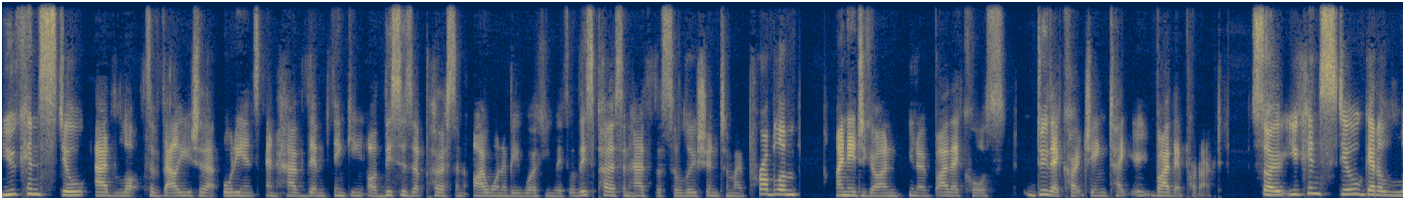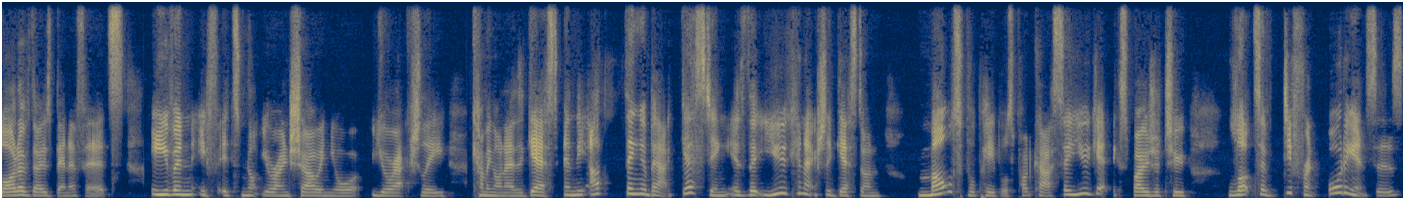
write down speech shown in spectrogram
You can still add lots of value to that audience and have them thinking, oh, this is a person I want to be working with, or this person has the solution to my problem. I need to go and, you know, buy their course, do their coaching, take buy their product. So you can still get a lot of those benefits, even if it's not your own show and you're you're actually coming on as a guest. And the other thing about guesting is that you can actually guest on multiple people's podcasts. So you get exposure to lots of different audiences,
